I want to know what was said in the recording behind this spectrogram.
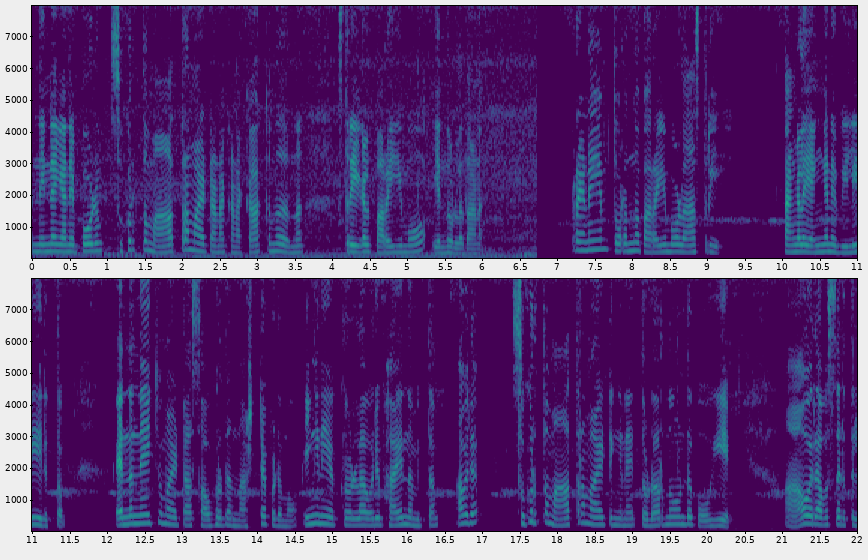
നിന്നെ ഞാൻ എപ്പോഴും സുഹൃത്ത് മാത്രമായിട്ടാണ് കണക്കാക്കുന്നതെന്ന് സ്ത്രീകൾ പറയുമോ എന്നുള്ളതാണ്. പ്രണയം തുറന്നു പറയുമ്പോൾ ആ സ്ത്രീ തങ്ങളെ എങ്ങനെ വിലയിരുത്തും? എന്നേക്കുമായിട്ട് ആ സൗഹൃദം നഷ്ടപ്പെടുമോ? ഇങ്ങനെയൊക്കെയുള്ള ഒരു ഭയം നിമിത്തം അവർ സുഹൃത്ത് മാത്രമായിട്ടിങ്ങനെ തുടർന്നുകൊണ്ട് പോവുകയും ആ ഒരു അവസരത്തിൽ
